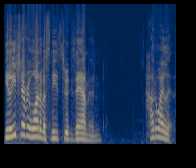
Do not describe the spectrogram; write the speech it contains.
You know, each and every one of us needs to examine how do I live?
